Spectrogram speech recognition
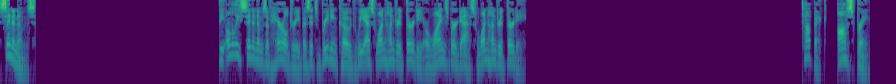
Synonyms The only synonyms of Heroldrebe is its breeding code WE S130 or Weinsberg S130. Offspring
